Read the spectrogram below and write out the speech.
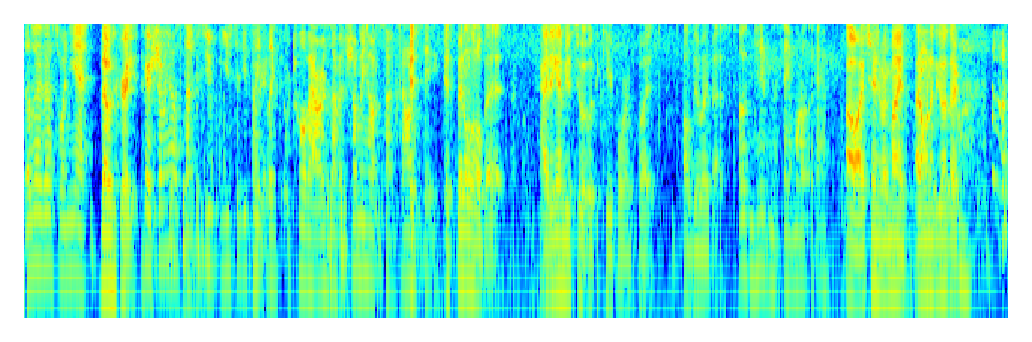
That was my best one yet. That was great. Here, show me how it sucks. You you said you played Okay. like 12 hours of it. Show me how it sucks. I want It, to see. it's been a little bit. I think I'm used to it with the keyboard, but I'll do my best. Oh, continue from the same world. Okay. Oh, I changed my mind. I don't want to go there. I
